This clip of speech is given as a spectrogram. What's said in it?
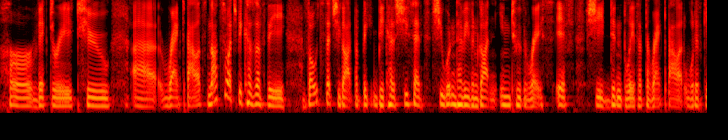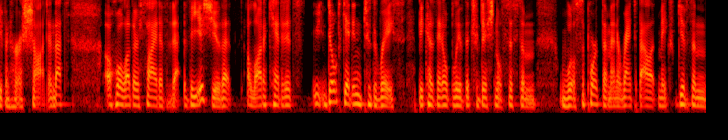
her victory to ranked ballots, not so much because of the votes that she got, but because because she said she wouldn't have even gotten into the race if she didn't believe that the ranked ballot would have given her a shot. And that's a whole other side of that, the issue that a lot of candidates don't get into the race because they don't believe the traditional system will support them, and a ranked ballot makes gives them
